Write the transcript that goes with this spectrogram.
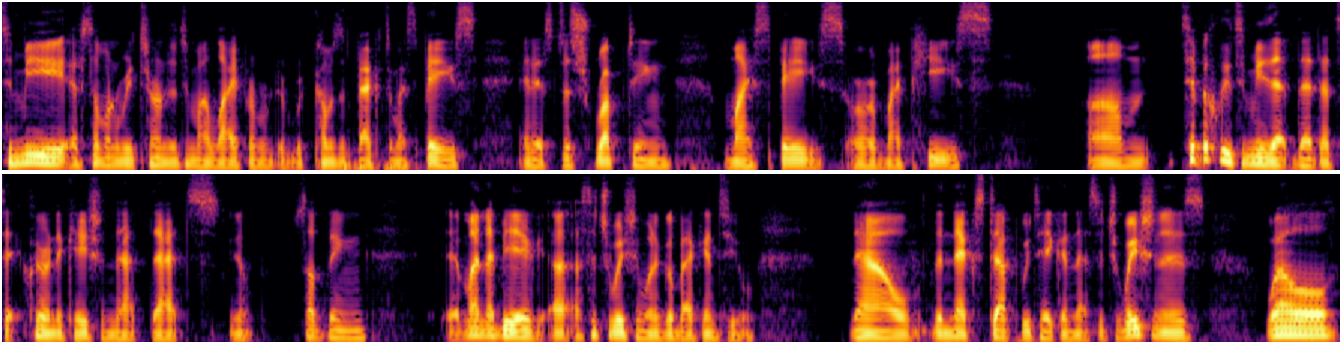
to me if someone returns into my life or comes back into my space and it's disrupting my space or my peace um, typically to me that, that that's a clear indication that that's you know something it might not be a, a situation you want to go back into. Now the next step we take in that situation is well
